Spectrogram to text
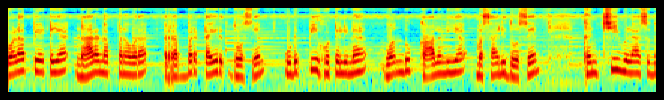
ಒಳಪೇಟೆಯ ನಾರಣಪ್ಪನವರ ರಬ್ಬರ್ ಟೈರ್ ದೋಸೆ, ಉಡುಪಿ ಹೋಟೆಲಿನ ಒಂದು ಕಾಲನಿಯ ಮಸಾಲೆ ದೋಸೆ, ಕಂಚಿ ವಿಳಾಸದ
